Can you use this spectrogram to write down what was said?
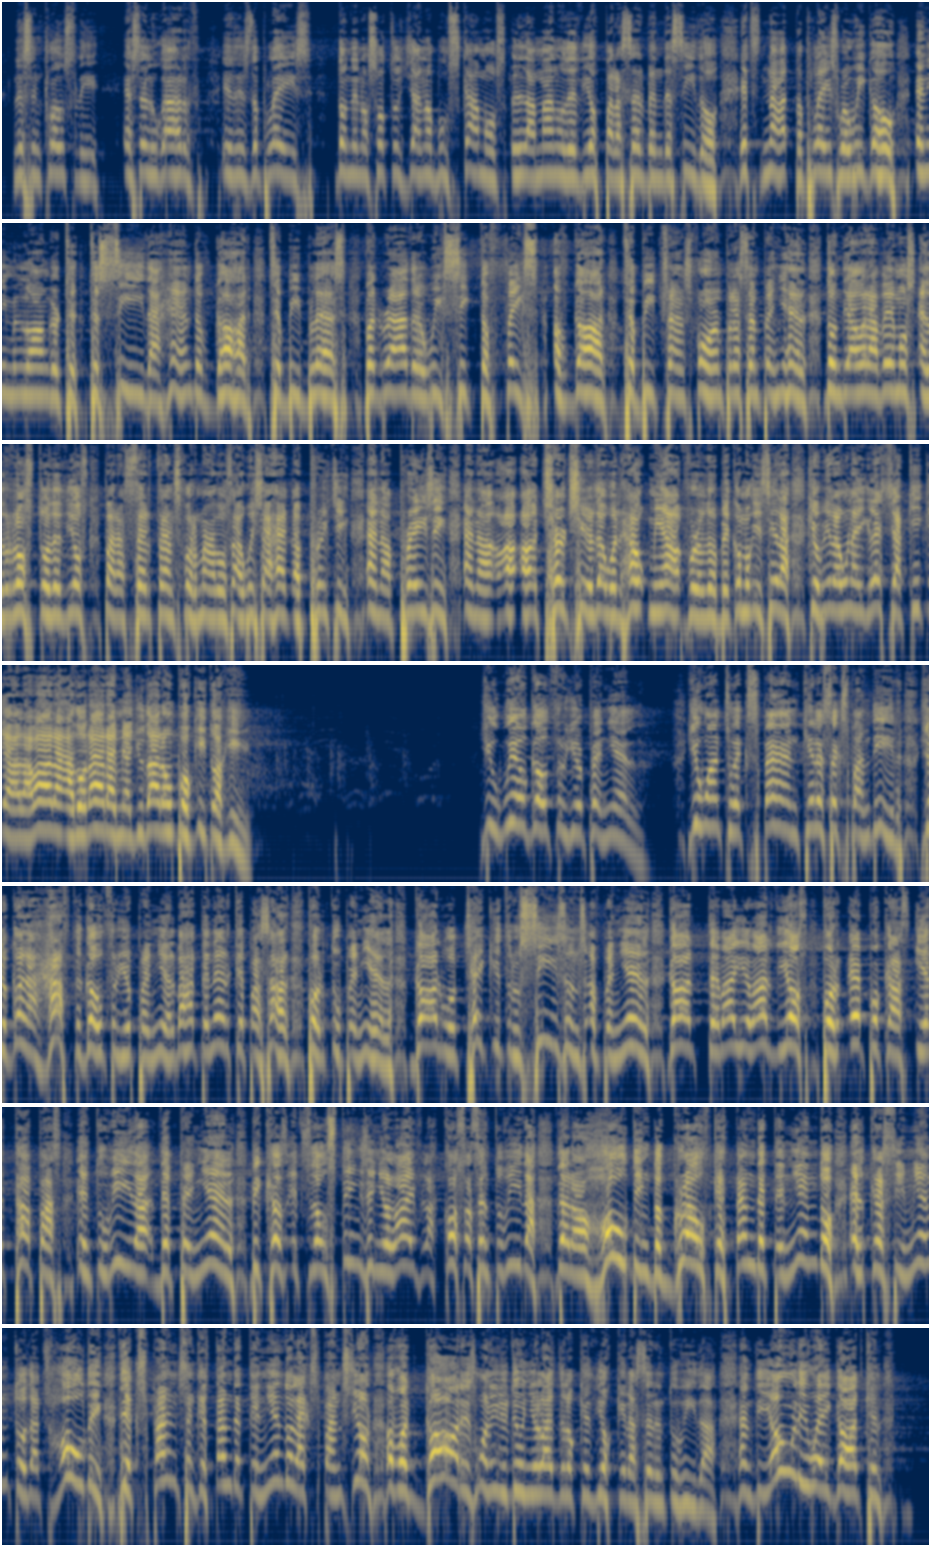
listen closely, ese lugar, it is the place donde nosotros ya no buscamos la mano de Dios para ser bendecido. It's not the place where we go any longer to, to see the hand of God to be blessed, but rather we seek the face of God to be transformed. Es Peñel donde ahora vemos el rostro de Dios para ser transformados. I wish I had a preaching and a praising and a, a, a church here that would help me out for a little bit. Como quisiera que hubiera una iglesia aquí que alabara, adorara y me ayudara un poquito aquí. You will go through your peñel. You want to expand, quieres expandir. You're going to have to go through your peñel. Vas a tener que pasar por tu peñel. God will take you through seasons of peñel. God te va a llevar Dios por épocas y etapas en tu vida de peñel because it's those things in your life, las cosas en tu vida that are holding the growth, que están deteniendo el crecimiento, that's holding the expansion, que están deteniendo la expansión of what God is wanting to do in your life, de lo que Dios quiere hacer en tu vida. And the only way God can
